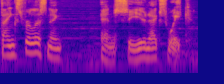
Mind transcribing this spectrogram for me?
Thanks for listening, and see you next week.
